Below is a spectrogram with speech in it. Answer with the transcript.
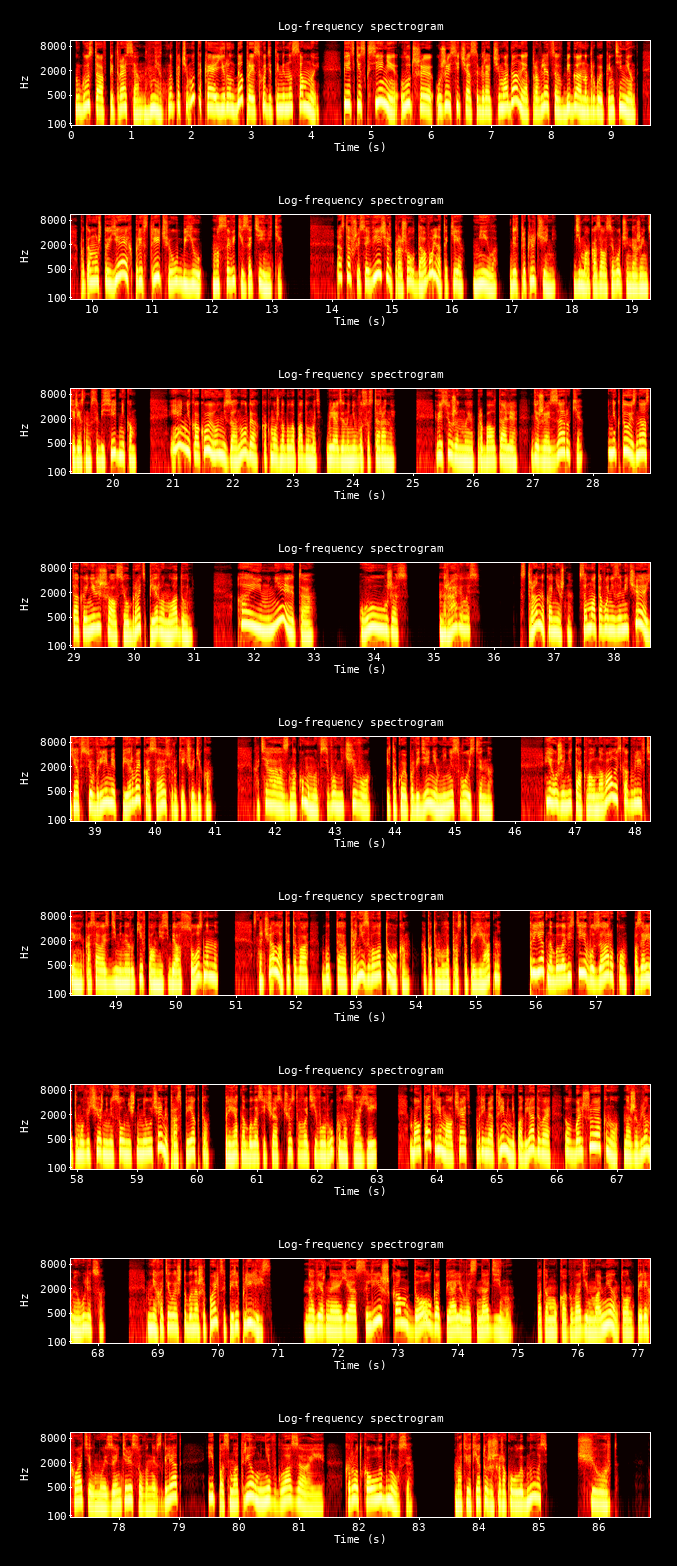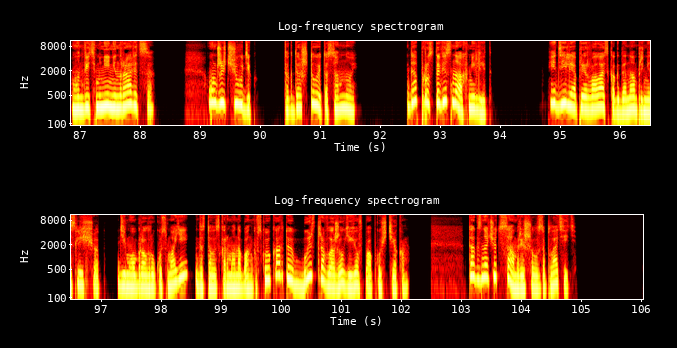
Густав Петросян. Нет, ну почему такая ерунда происходит именно со мной? Петьке с Ксенией лучше уже сейчас собирать чемоданы и отправляться в бега на другой континент, потому что я их при встрече убью, массовики-затейники. Оставшийся вечер прошел довольно-таки мило, без приключений. Дима оказался очень даже интересным собеседником. И никакой он не зануда, как можно было подумать, глядя на него со стороны. Весь ужин мы проболтали, держась за руки. Никто из нас так и не решался убрать первым ладонь. А и мне это... О, ужас! Нравилось. Странно, конечно. Сама того не замечая, я все время первой касаюсь руки чудика. Хотя знакомы мы всего ничего, и такое поведение мне не свойственно. Я уже не так волновалась, как в лифте, и касалась Диминой руки вполне себе осознанно. Сначала от этого будто пронизывала током, а потом было просто приятно. Приятно было вести его за руку по залитому вечерними солнечными лучами проспекту. Приятно было сейчас чувствовать его руку на своей. Болтать или молчать, время от времени поглядывая в большое окно на оживленную улицу. Мне хотелось, чтобы наши пальцы переплелись. Наверное, я слишком долго пялилась на Диму, потому как в один момент он перехватил мой заинтересованный взгляд и посмотрел мне в глаза и кротко улыбнулся. В ответ я тоже широко улыбнулась. Чёрт, он ведь мне не нравится. Он же чудик. Тогда что это со мной? Да просто весна хмелит. Идиллия прервалась, когда нам принесли счет. Дима убрал руку с моей, достал из кармана банковскую карту и быстро вложил ее в папку с чеком. Так, значит, сам решил заплатить.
